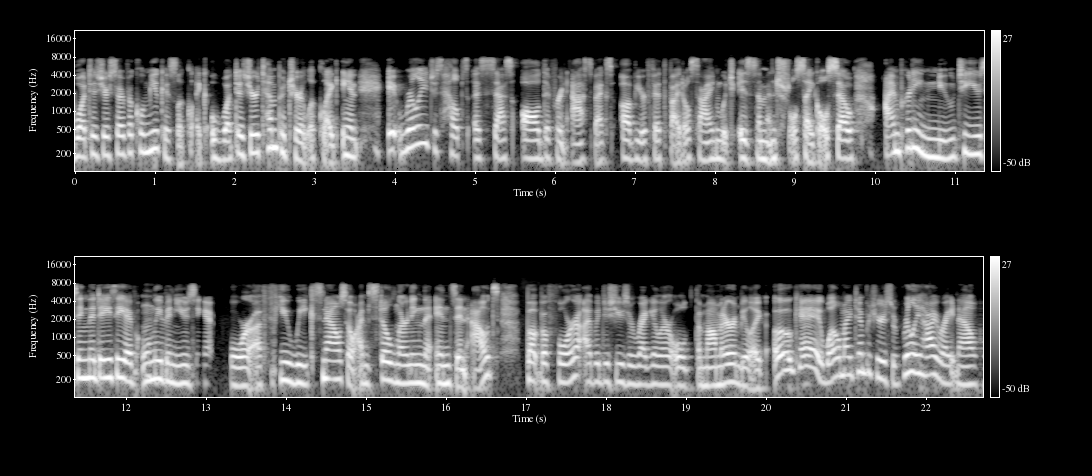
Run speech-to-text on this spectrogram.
what does your cervical mucus look like? What does your temperature look like? And it really just helps assess all different aspects of your fifth vital sign, which is the menstrual cycle. So I'm pretty new to using the Daysy. I've only mm-hmm. been using it for a few weeks now, so I'm still learning the ins and outs. But before, I would just use a regular old thermometer and be like, okay, well, my temperature is really high right now.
